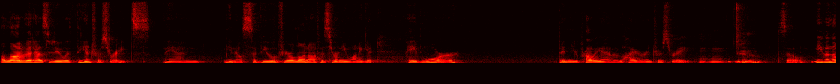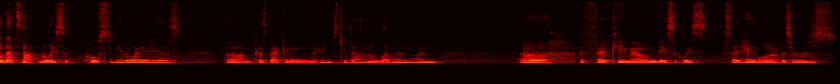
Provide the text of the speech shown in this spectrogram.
a lot of that has to do with the interest rates. And, you know, so if, you, if you're a loan officer and you want to get paid more, then you're probably going to have a higher interest rate. Mm-hmm. And so, even though that's not really supposed to be the way it is, because back in, I think it was 2011 when uh, the Fed came out and basically s- said, hey, loan officers,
